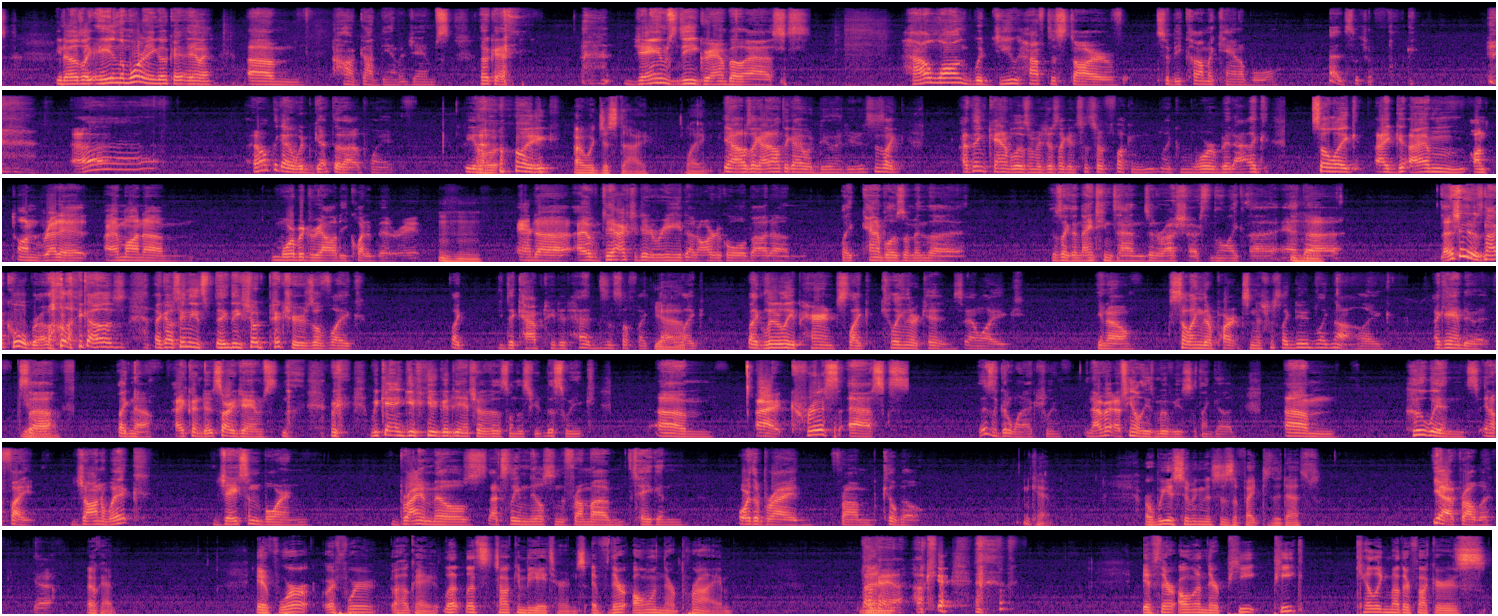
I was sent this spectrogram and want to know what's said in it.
you know, it's like eight in the morning. Okay, anyway. Um, oh, god damn it, James. Okay. James D. Grambo asks, How long would you have to starve to become a cannibal? That's such a fucking. Uh, I don't think I would get to that point. You know, like I would just die. Like, yeah, I was like, I don't think I would do it, dude. This is like, I think cannibalism is just like it's just a fucking like morbid like. So like I I'm on on Reddit. I'm on um, morbid reality quite a bit, right? mm-hmm. and uh, I actually did read an article about um, like cannibalism in the it was like the 1910s in Russia or something like that, and Mhm. uh, that shit was not cool, bro. like I was like I was seeing these they, they showed pictures of like like decapitated heads and stuff like Yeah. that, like like literally parents like killing their kids and like you know selling their parts, and it's just like dude, like no, like I can't do it. So. Yeah. Like no, I couldn't do it. Sorry, James. we, we can't give you a good answer for this one this this week. Um, all right, Chris asks. This is a good one actually. And I've, I've seen all these movies, so thank God. Um, who wins in a fight? John Wick, Jason Bourne, Brian Mills. That's Liam Neeson from um, Taken, or the Bride from Kill Bill. Okay. Are we assuming this is a fight to the death? Yeah, probably. Yeah. Okay. If we're if we're okay, let let's talk NBA terms. If they're all in their prime, okay. Okay. if they're all in their peak peak killing motherfuckers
